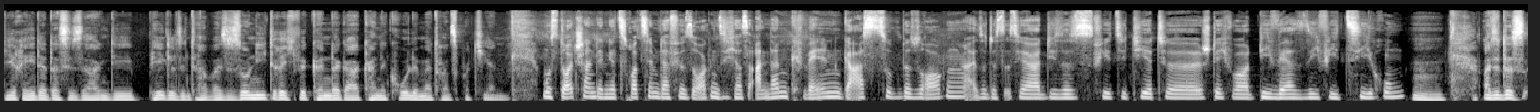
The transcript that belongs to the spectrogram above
die Räder, dass sie sagen, die Pegel sind teilweise so niedrig, wir können können da gar keine Kohle mehr transportieren. Muss Deutschland denn jetzt trotzdem dafür sorgen, sich aus anderen Quellen Gas zu besorgen? Also das ist ja dieses viel zitierte Stichwort Diversifizierung. Mhm. Also das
